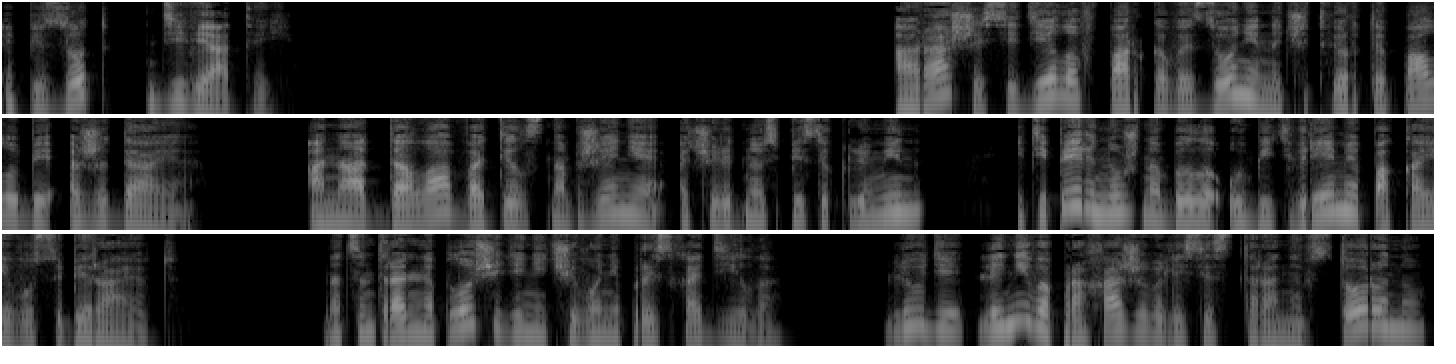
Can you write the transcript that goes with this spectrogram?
Эпизод девятый. Араши сидела в парковой зоне на четвертой палубе, ожидая. Она отдала в отдел снабжения очередной список люмин, и теперь нужно было убить время, пока его собирают. На центральной площади ничего не происходило. Люди лениво прохаживались из стороны в сторону,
